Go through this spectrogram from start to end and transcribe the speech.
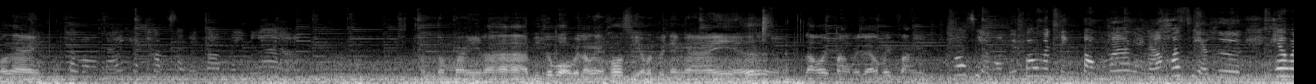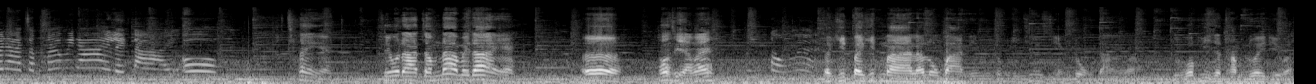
ว่าไงตกลง ทำทำไมล่ะ พี่ก็บอกไปแล้วไงข้อเสียมันเป็นยังไง เออเล่าให้ฟังไปแล้วไม่ฟัง ข้อเสียของพี่ป้องมันติ๊งตองมากเลยนะ ข้อเสียคือเทวดาจำหน้าไม่ได้เลยตาย โอ้ใช่ไงเทวดาจำหน้าไม่ได้ไงเออข้อเสียไหมติ๊งตองอะแต่คิดไปคิดมาแล้วโรงพยาบาลนี้มันก็มีชื่อเสียงโด่งดังว่ะหรือว่าพี่จะทำด้วยดีวะ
